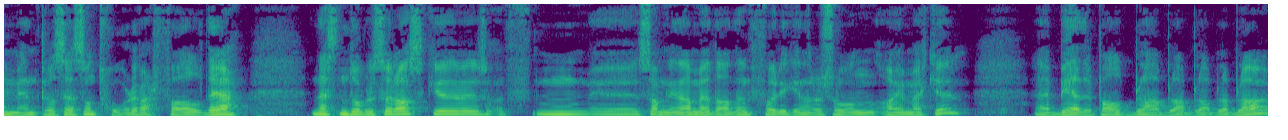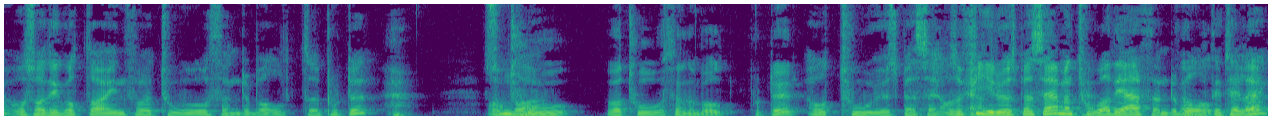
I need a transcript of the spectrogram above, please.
MN-prosessoren tåler i hvert fall det. Nesten dobbelt så rask sammenligna med da den forrige generasjonen iMac-er. Eh, Bedre på alt, bla, bla, bla, bla. bla. Og så har de gått da inn for to Thunderbolt-porter. Og to, da, det var to Thunderbolt-porter. og to USBC. Altså fire USBC, men to av de er Thunderbolt i tillegg.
